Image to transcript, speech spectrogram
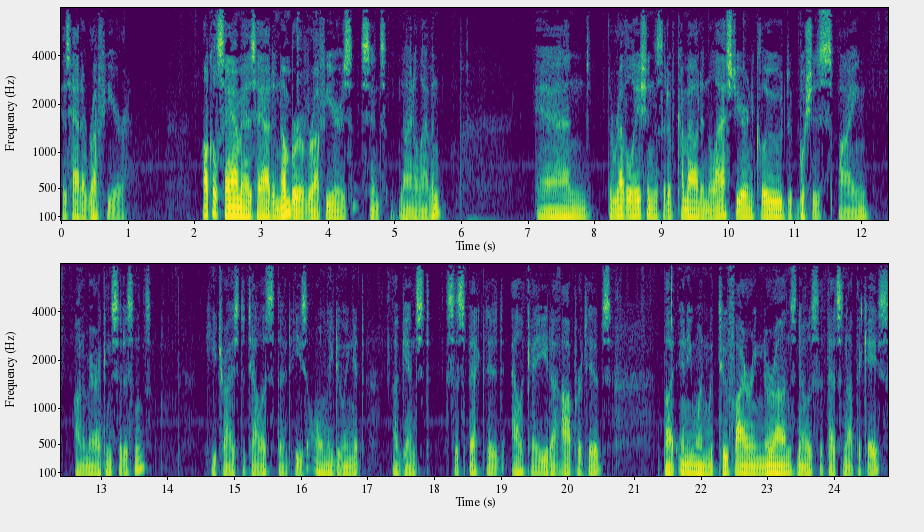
has had a rough year. Uncle Sam has had a number of rough years since 9/11, and the revelations that have come out in the last year include Bush's spying on American citizens. He tries to tell us that he's only doing it against suspected Al Qaeda operatives, but anyone with two firing neurons knows that that's not the case.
